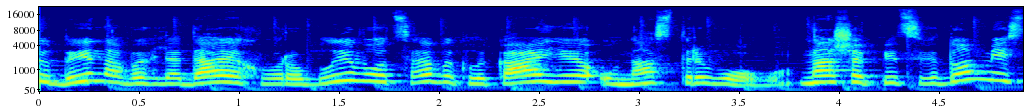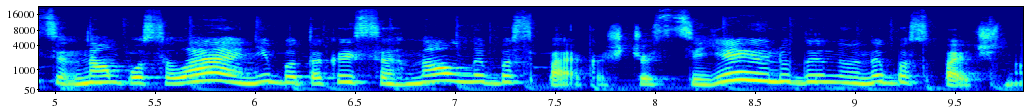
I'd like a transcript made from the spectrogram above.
людина виглядає хворобливо, це викликає у нас тривогу. Наша підсвідомість нам посилає ніби такий сигнал небезпеки, що з цією людиною небезпечно.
